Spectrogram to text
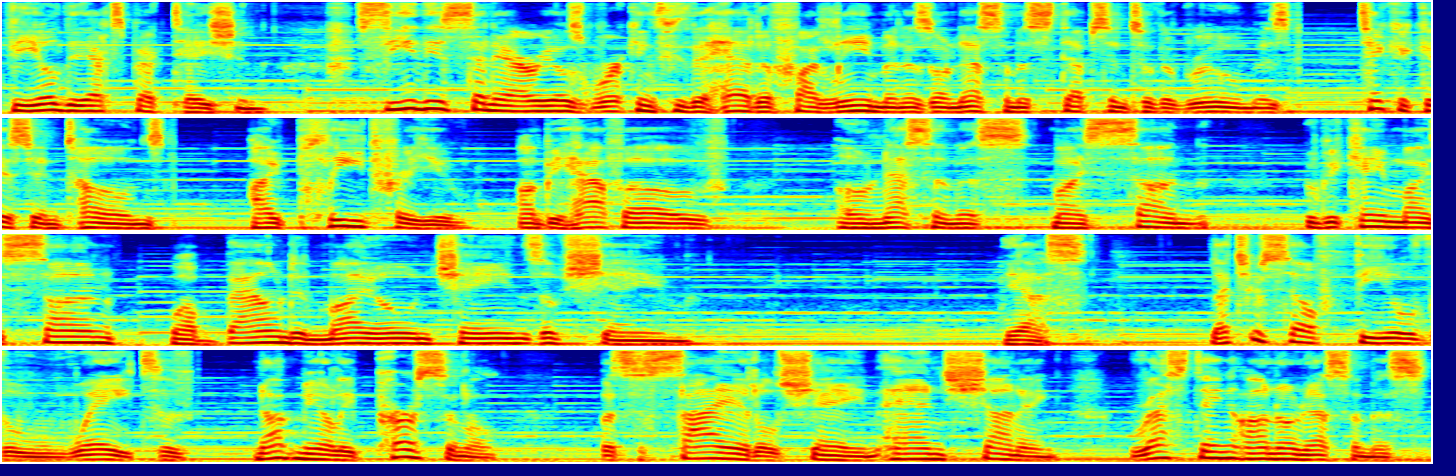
Feel the expectation. See these scenarios working through the head of Philemon as Onesimus steps into the room, as Tychicus intones, I plead for you on behalf of Onesimus, my son who became my son while bound in my own chains of shame. Yes, let yourself feel the weight of not merely personal, but societal shame and shunning resting on Onesimus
